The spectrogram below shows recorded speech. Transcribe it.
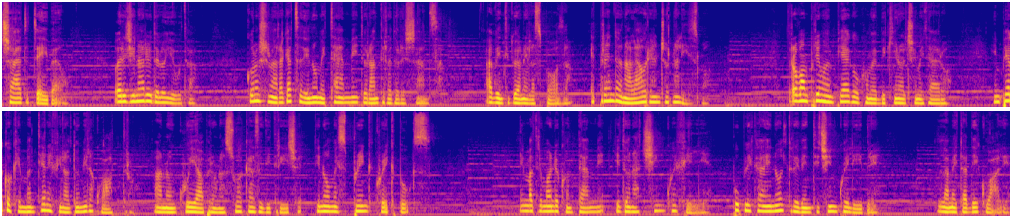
Chad Daybell, originario dello Utah. Conosce una ragazza di nome Tammy durante l'adolescenza. Ha 22 anni la sposa e prende una laurea in giornalismo. Trova un primo impiego come becchino al cimitero, impiego che mantiene fino al 2004, anno in cui apre una sua casa editrice di nome Spring Creek Books. Il matrimonio con Tammy gli dona 5 figli. Pubblica inoltre 25 libri, la metà dei quali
